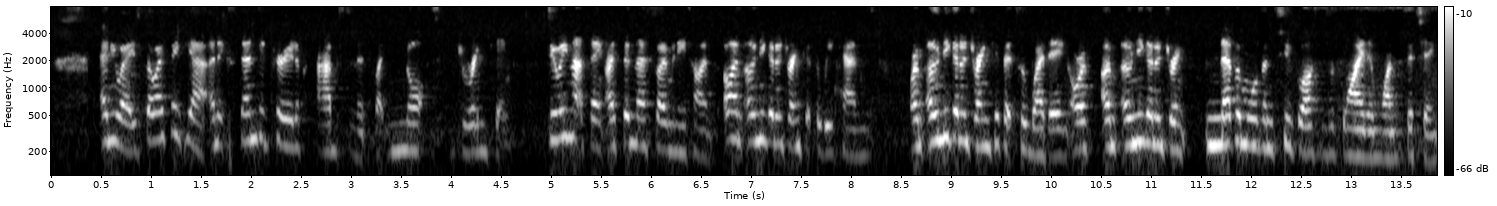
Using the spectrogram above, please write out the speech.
anyway, so I think, yeah, an extended period of abstinence, like not drinking. Doing that thing, I've been there so many times. Oh, I'm only going to drink at the weekends or I'm only going to drink if it's a wedding, or if I'm only going to drink never more than two glasses of wine in one sitting.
